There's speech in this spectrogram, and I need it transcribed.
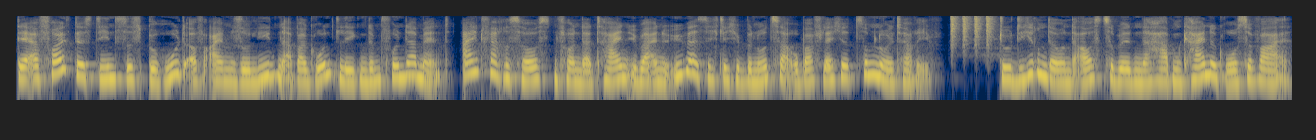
Der Erfolg des Dienstes beruht auf einem soliden, aber grundlegenden Fundament. Einfaches Hosten von Dateien über eine übersichtliche Benutzeroberfläche zum Nulltarif. Studierende und Auszubildende haben keine große Wahl.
